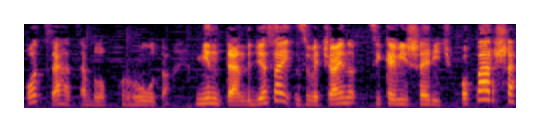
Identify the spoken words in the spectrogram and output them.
От Sega це було круто. Nintendo DSi, звичайно, цікавіша річ. По-перше,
